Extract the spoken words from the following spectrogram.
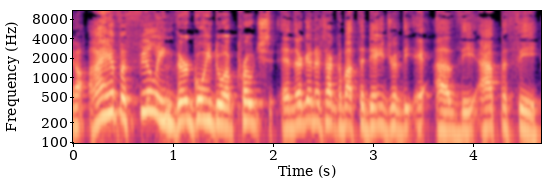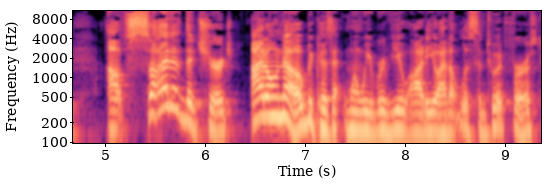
Now, I have a feeling they're going to approach and they're going to talk about the danger of the of the apathy outside of the church. I don't know because when we review audio, I don't listen to it first.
